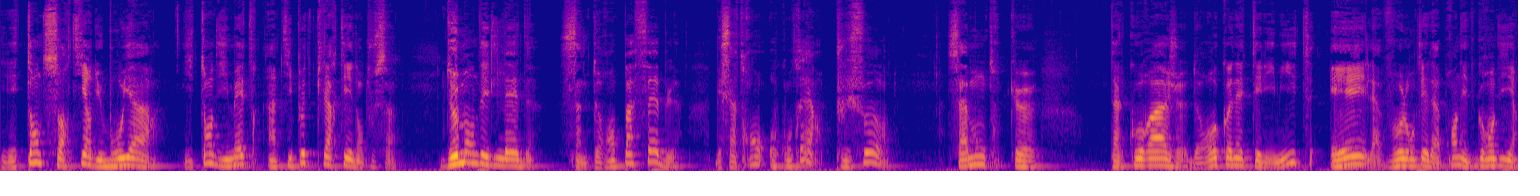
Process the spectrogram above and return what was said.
il est temps de sortir du brouillard, il temps d'y mettre un petit peu de clarté dans tout ça. Demander de l'aide, ça ne te rend pas faible, mais ça te rend au contraire plus fort. Ça montre que tu as le courage de reconnaître tes limites et la volonté d'apprendre et de grandir.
